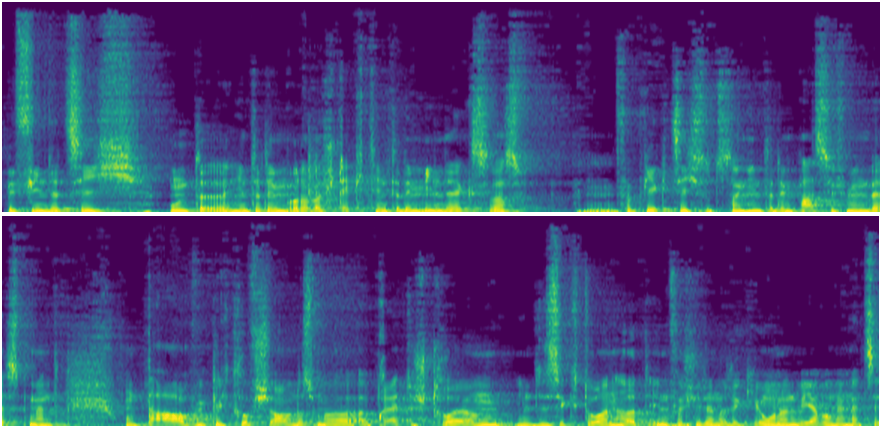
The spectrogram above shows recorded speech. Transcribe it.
befindet sich unter, hinter dem oder was steckt hinter dem Index, was verbirgt sich sozusagen hinter dem passiven Investment und da auch wirklich darauf schauen, dass man eine breite Streuung in die Sektoren hat, in verschiedenen Regionen, Währungen etc.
